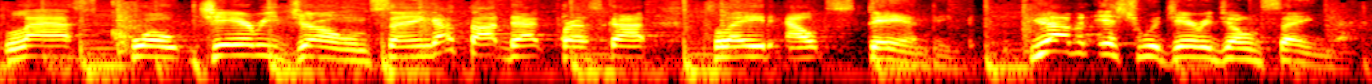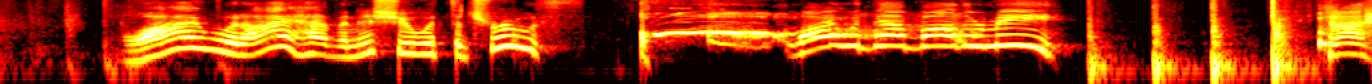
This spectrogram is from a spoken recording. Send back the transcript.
last quote, Jerry Jones saying, I thought Dak Prescott played outstanding. You have an issue with Jerry Jones saying that? Why would I have an issue with the truth? Why would that bother me? Can I?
